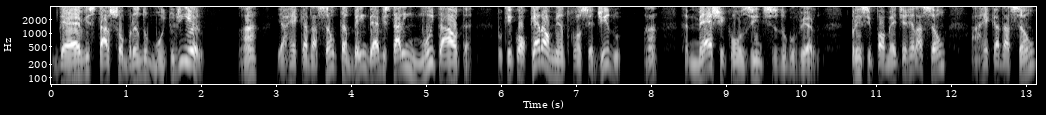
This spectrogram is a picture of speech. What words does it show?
Deve estar sobrando muito dinheiro. Né? E a arrecadação também deve estar em muita alta, porque qualquer aumento concedido né, mexe com os índices do governo, principalmente em relação à arrecadação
